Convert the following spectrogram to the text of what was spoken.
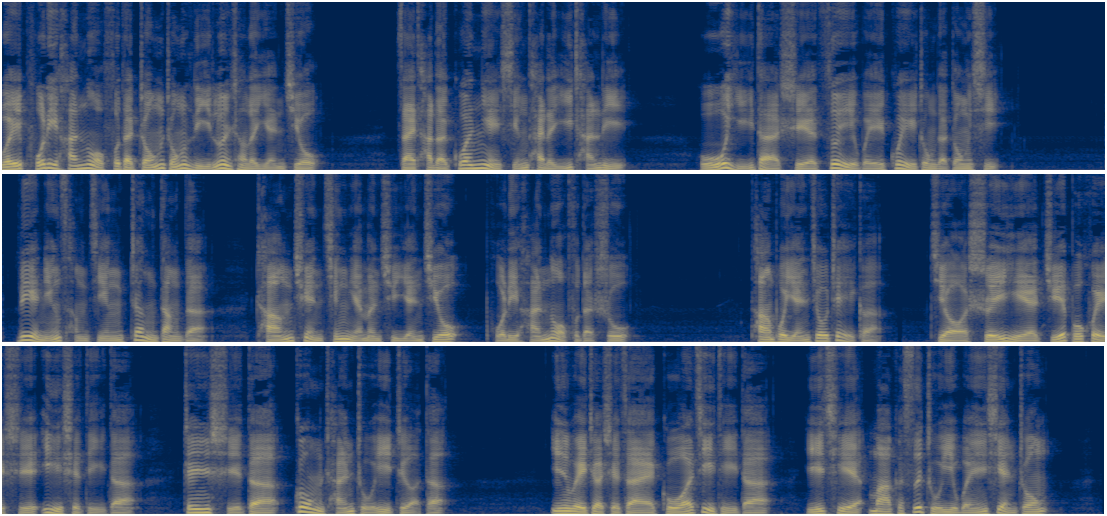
为普利汉诺夫的种种理论上的研究，在他的观念形态的遗产里，无疑的是最为贵重的东西。列宁曾经正当的常劝青年们去研究普利汉诺夫的书，倘不研究这个，就谁也绝不会是意识底的。真实的共产主义者的，因为这是在国际底的一切马克思主义文献中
